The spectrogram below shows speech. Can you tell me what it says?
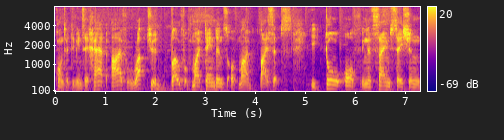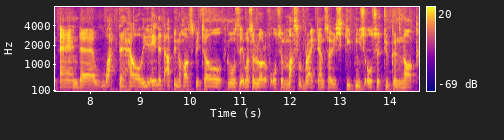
contacted me and said, Hat, I've ruptured both of my tendons of my biceps. It tore off in the same session and uh, what the hell he ended up in hospital because there was a lot of also muscle breakdown so his kidneys also took a knock.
